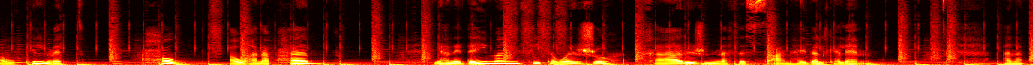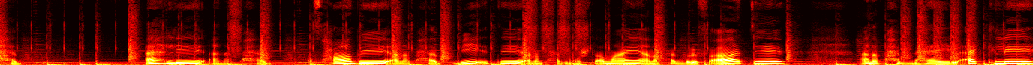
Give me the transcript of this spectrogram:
أو كلمة حب أو أنا بحب يعني دايما في توجه خارج النفس عن هيدا الكلام. أنا بحب أهلي أنا بحب أصحابي أنا بحب بيئتي أنا بحب مجتمعي أنا بحب رفقاتي أنا بحب هاي الأكلة.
